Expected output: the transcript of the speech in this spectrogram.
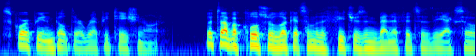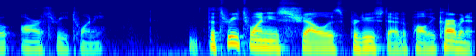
Scorpion built their reputation on. Let's have a closer look at some of the features and benefits of the EXO R320. The 320's shell is produced out of polycarbonate.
